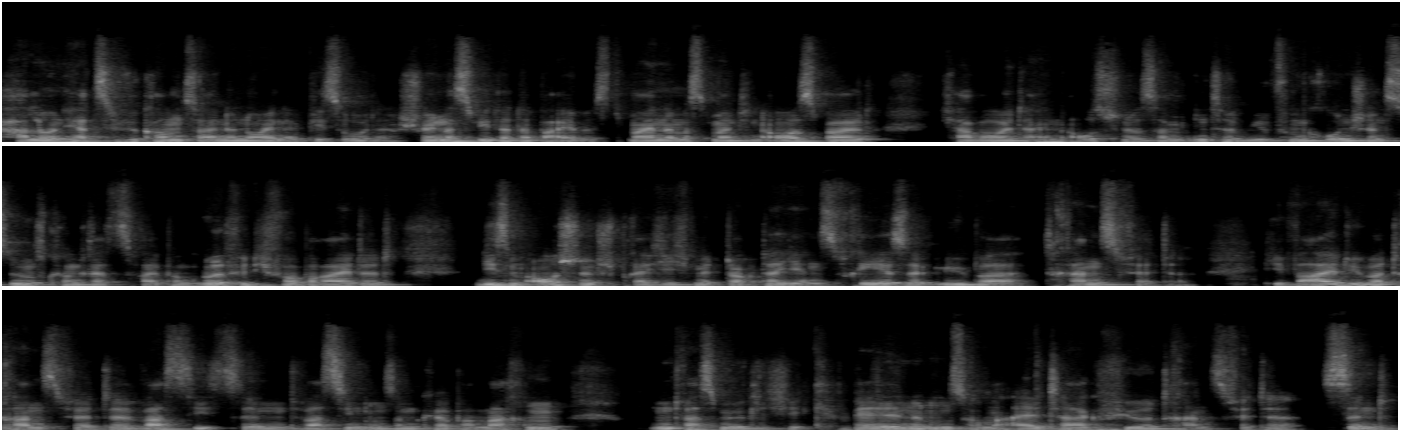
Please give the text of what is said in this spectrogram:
Hallo und herzlich willkommen zu einer neuen Episode. Schön, dass du wieder dabei bist. Mein Name ist Martin Auswald. Ich habe heute einen Ausschnitt aus einem Interview vom Chronischen Entzündungskongress 2.0 für dich vorbereitet. In diesem Ausschnitt spreche ich mit Dr. Jens Frese über Transfette. Die Wahrheit über Transfette, was sie sind, was sie in unserem Körper machen und was mögliche Quellen in unserem Alltag für Transfette sind.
